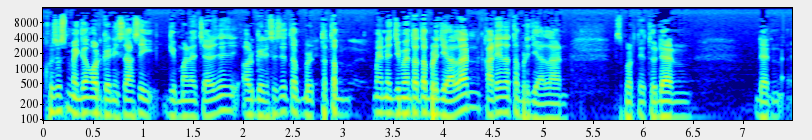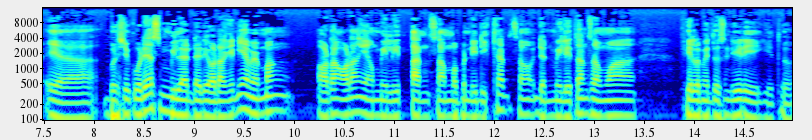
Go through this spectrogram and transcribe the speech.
khusus megang organisasi. Gimana caranya sih organisasi tetap ber- tetap manajemen tetap berjalan karya tetap berjalan. Seperti itu. Dan dan ya bersyukurnya sembilan dari orang ini ya memang orang-orang yang militan sama pendidikan sama, dan militan sama film itu sendiri gitu.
